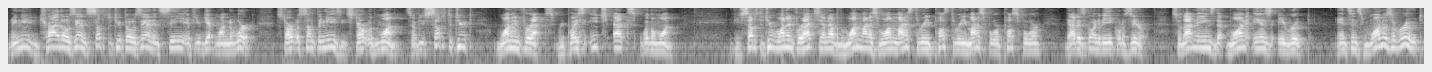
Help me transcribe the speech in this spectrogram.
Now you need to try those in, substitute those in, and see if you get one to work. Start with something easy. Start with 1. So if you substitute 1 in for x, replace each x with a 1. If you substitute 1 in for x, you end up with 1 minus 1 minus 3 plus 3 minus 4 plus 4. That is going to be equal to 0. So that means that 1 is a root. And since 1 is a root,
